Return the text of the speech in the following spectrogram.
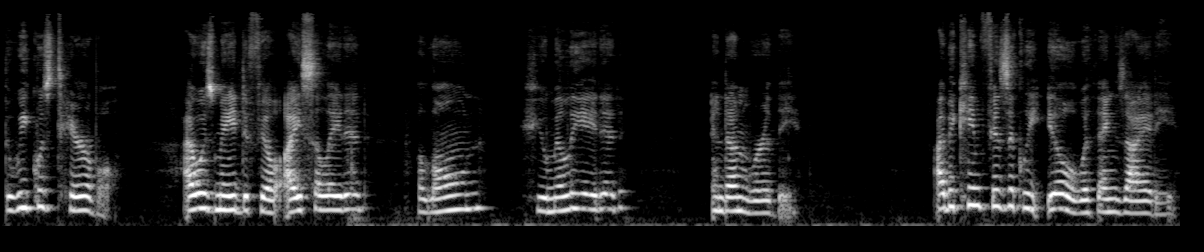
The week was terrible. I was made to feel isolated, alone, humiliated, and unworthy. I became physically ill with anxiety.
